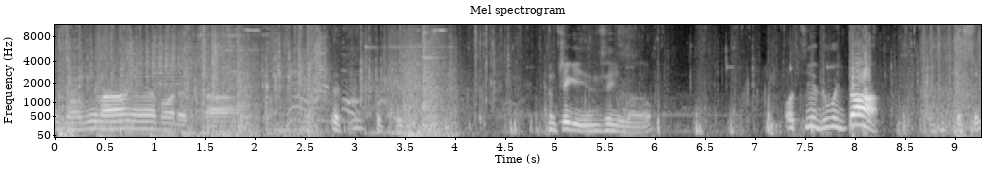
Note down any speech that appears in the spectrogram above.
인생이 망해버렸다. 갑자기 인생이 많아 어, 뒤에 누구 있다! 됐음?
